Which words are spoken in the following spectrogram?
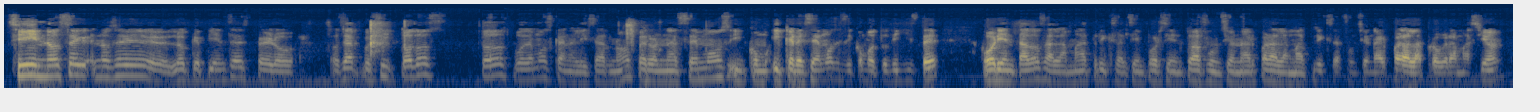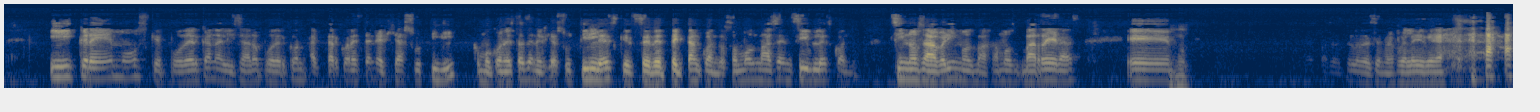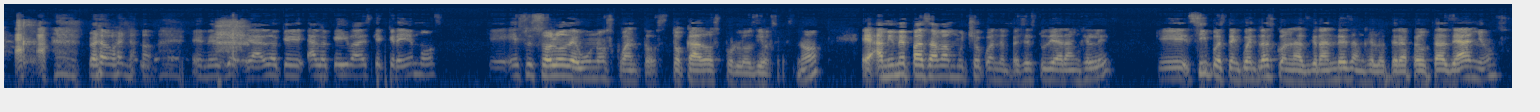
Sí, no sé, no sé lo que piensas, pero, o sea, pues sí, todos, todos podemos canalizar, ¿no? Pero nacemos y como, y crecemos, así como tú dijiste, orientados a la Matrix al 100%, a funcionar para la Matrix, a funcionar para la programación y creemos que poder canalizar o poder contactar con esta energía sutil, como con estas energías sutiles que se detectan cuando somos más sensibles, cuando si nos abrimos, bajamos barreras. Eh, se me fue la idea. Pero bueno, en ese, a, lo que, a lo que iba es que creemos que eso es solo de unos cuantos tocados por los dioses, ¿no? Eh, a mí me pasaba mucho cuando empecé a estudiar ángeles, que sí, pues te encuentras con las grandes angeloterapeutas de años,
